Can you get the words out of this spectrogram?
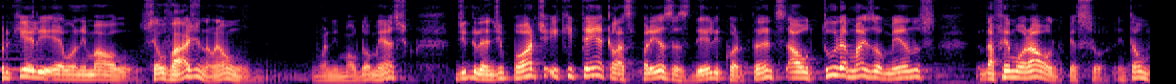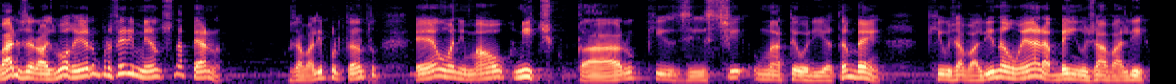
porque ele é um animal selvagem, não é um, um animal doméstico, de grande porte e que tem aquelas presas dele cortantes à altura mais ou menos da femoral da pessoa. Então, vários heróis morreram por ferimentos na perna. O javali, portanto, é um animal mítico. Claro que existe uma teoria também que o javali não era bem o javali.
